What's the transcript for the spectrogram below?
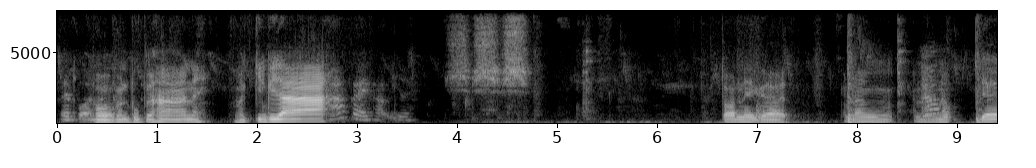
ไปป้อนพอมันผูกไปหาหน่อยมากินกระยา อ้าวไก่เขาอีกเลย ตอนนี้ก็กำลังอันนั้นเนาะเดี๋ยว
